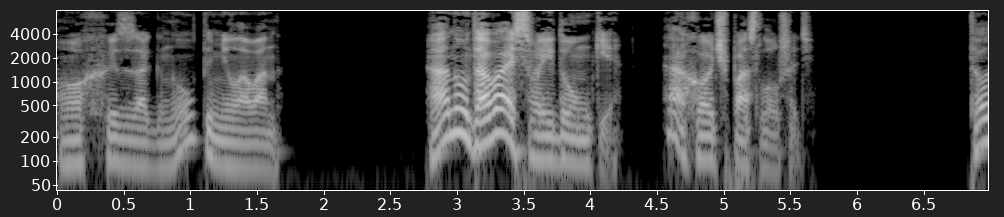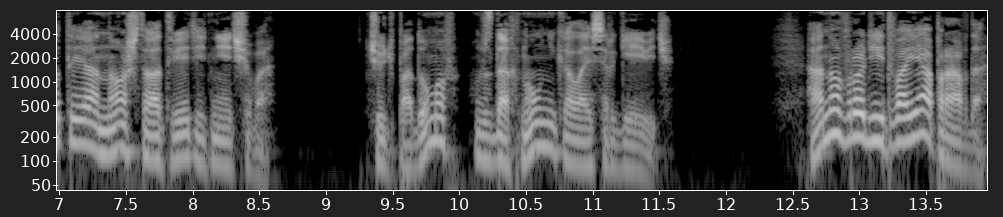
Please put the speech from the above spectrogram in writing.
Ох, и загнул ты, милован. А ну, давай свои думки, а хочешь послушать. То-то и оно, что ответить нечего. Чуть подумав, вздохнул Николай Сергеевич. Оно вроде и твоя правда,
